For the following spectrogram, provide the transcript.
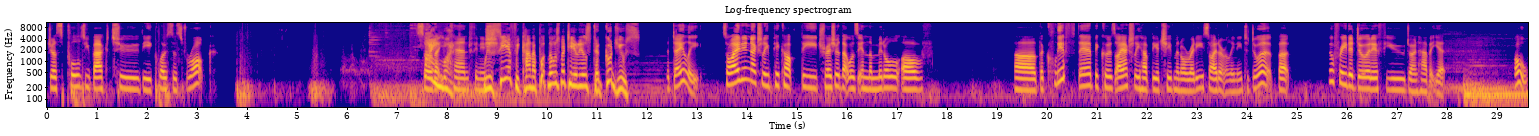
just pulls you back to the closest rock. So Fine that you work. can finish We'll see if we can put those materials to good use. the daily. So I didn't actually pick up the treasure that was in the middle of uh, the cliff there because I actually have the achievement already, so I don't really need to do it, but feel free to do it if you don't have it yet. Oh,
